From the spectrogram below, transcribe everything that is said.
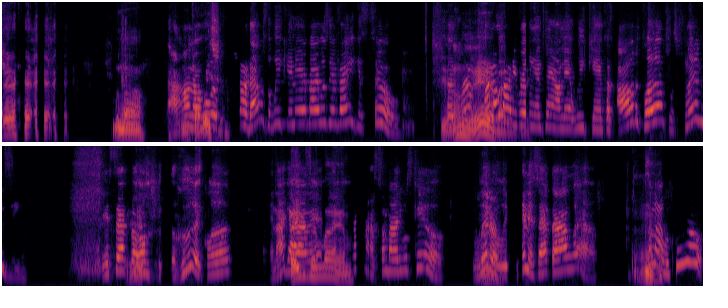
but nah. I don't know who. It, no, that was the weekend. Everybody was in Vegas too. Because really, nobody really in town that weekend because all the clubs was flimsy, except the, the hood club. And I got in Miami. Somebody was killed, literally minutes after I left. Damn. Somebody was killed.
